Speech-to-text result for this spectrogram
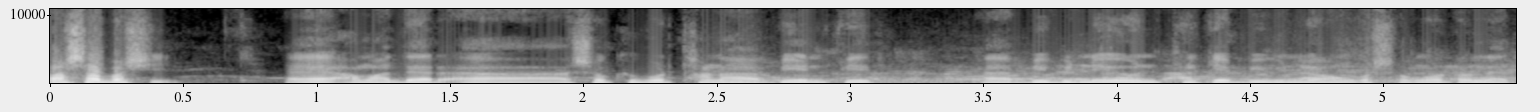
পাশাপাশি আমাদের সখীপুর থানা বিএনপির বিভিন্ন ইউনিট থেকে বিভিন্ন অঙ্গ সংগঠনের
